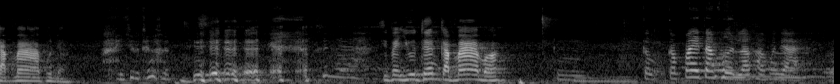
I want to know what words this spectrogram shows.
กลับมาพุ่นน่ะ อยู่เถิดคุณยาสิไปยูเทิร์นกลับมาบ่อืมกับกับไปตามเพิ่นแล้วค่ะคุณยายเอ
